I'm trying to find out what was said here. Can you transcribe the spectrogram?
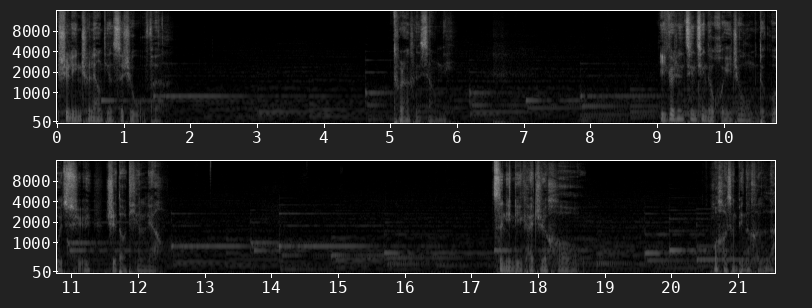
是凌晨两点四十五分。突然很想你，一个人静静的回忆着我们的过去，直到天亮。自你离开之后，我好像变得很懒，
